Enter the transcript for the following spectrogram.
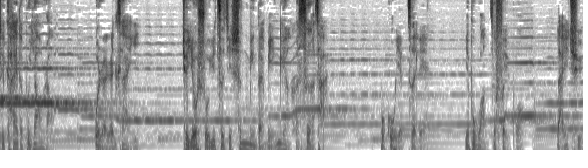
虽开得不妖娆，不惹人在意，却有属于自己生命的明亮和色彩，不顾影自怜，也不妄自菲薄，来去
